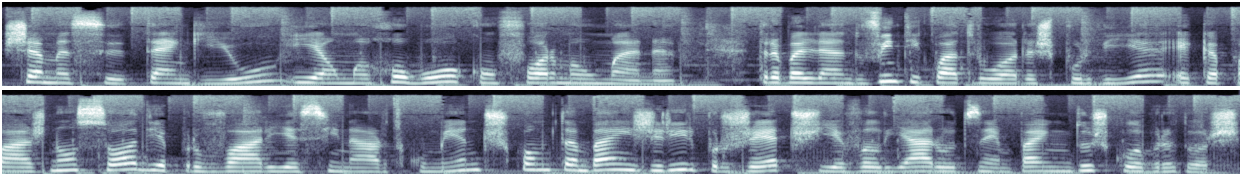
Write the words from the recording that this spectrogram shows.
Chama-se Tang Yu e é uma robô com forma humana. Trabalhando 24 horas por dia, é capaz não só de aprovar e assinar documentos, como também gerir projetos e avaliar o desempenho dos colaboradores.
